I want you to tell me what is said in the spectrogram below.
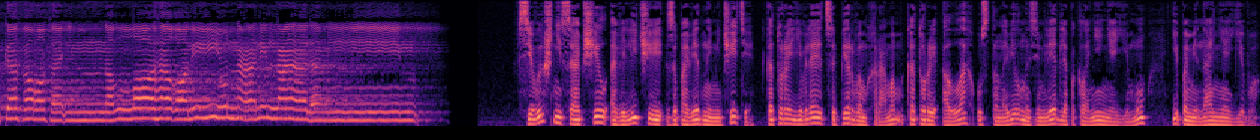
كفر فإن الله غني عن العالمين Всевышний сообщил о величии заповедной мечети, которая является первым храмом, который Аллах установил на земле для поклонения Ему и поминания Его.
